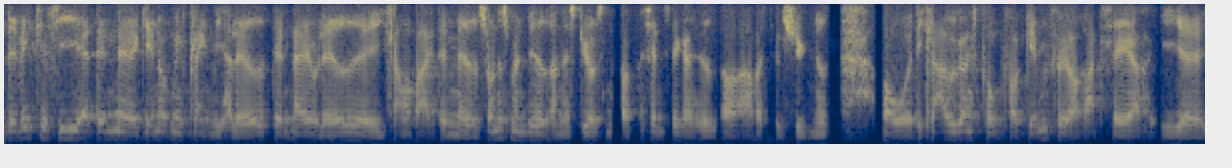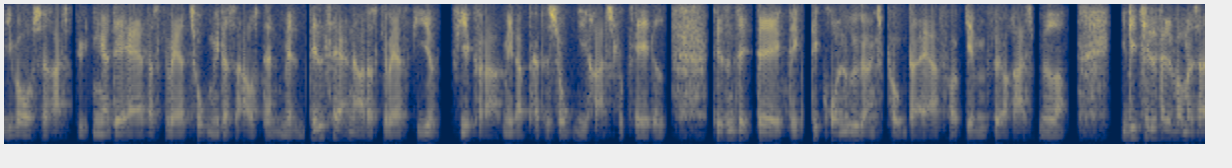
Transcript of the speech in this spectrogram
det er vigtigt at sige, at den øh, genåbningsplan, vi har lavet, den er jo lavet øh, i samarbejde med sundhedsmyndighederne, Styrelsen for Patientsikkerhed og Arbejdstilsynet. Og øh, det klare udgangspunkt for at gennemføre retssager i, i vores retsbygninger, det er, at der skal være to meters afstand mellem deltagerne, og der skal være fire, fire kvadratmeter per person i retslokalet. Det er sådan set det, det, det grundudgangspunkt, der er for at gennemføre retsmøder. I de tilfælde, hvor man så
